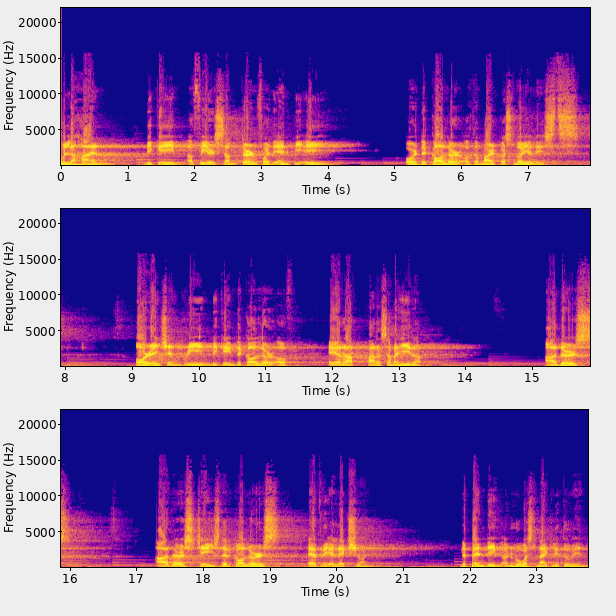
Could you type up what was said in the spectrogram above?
Pulahan became a fearsome term for the NPA or the color of the Marcos loyalists. Orange and green became the color of erap para sa mahirap. Others, others changed their colors every election, depending on who was likely to win.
